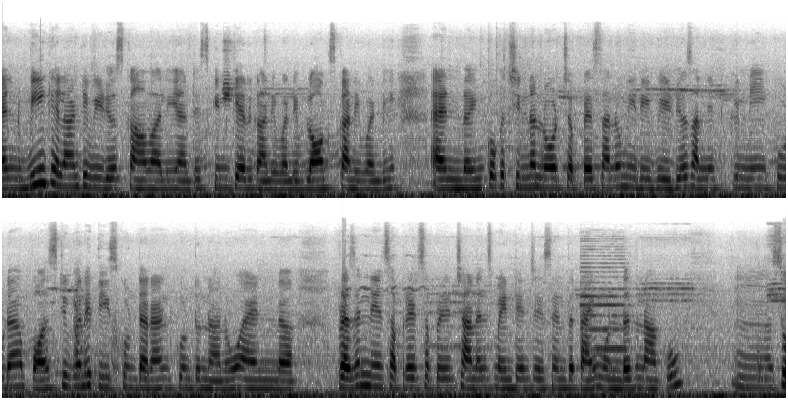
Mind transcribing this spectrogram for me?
అండ్ మీకు ఎలాంటి వీడియోస్ కావాలి? అంటే స్కిన్ కేర్ కానివ్వండి బ్లాగ్స్ కానివ్వండి. అండ్ ఇంకొక చిన్న నోట్ చెప్పేస్తాను. మీరు ఈ వీడియోస్ అన్నిటిని కూడా పాజిటివ్గానే తీసుకుంటారు అనుకుంటున్నాను. అండ్ ప్రజెంట్ నేను సపరేట్ సపరేట్ ఛానల్స్ మెయింటైన్ చేసేంత టైం ఉండదు నాకు. సో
